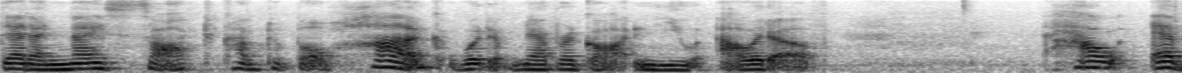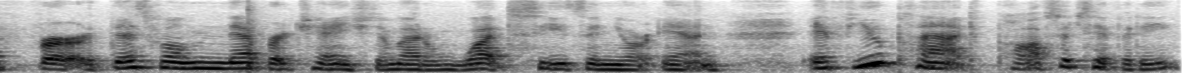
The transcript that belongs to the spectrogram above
that a nice, soft, comfortable hug would have never gotten you out of. However, this will never change no matter what season you're in. If you plant positivity,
